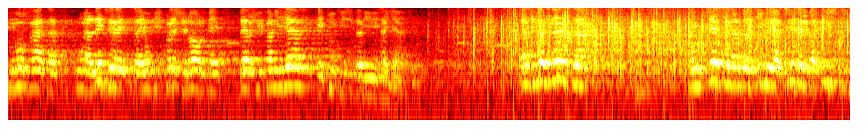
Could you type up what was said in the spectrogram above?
dimostrata una leggerezza e un disprezzo enorme verso i familiari e tutti i cittadini italiani. La cittadinanza concessa dal Brasile a Cesare Battisti,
